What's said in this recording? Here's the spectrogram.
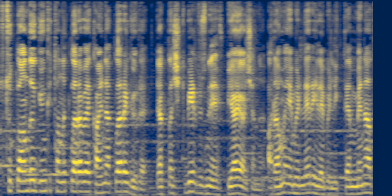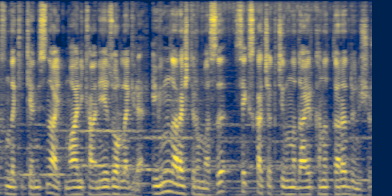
Tutuklandığı günkü tanıklara ve kaynaklara göre yaklaşık bir düzine FBI ajanı arama emirleriyle birlikte Manhattan'daki kendisine ait malikaneye zorla girer. Evinin araştırılması seks kaçakçılığına dair kanıtlara dönüşür.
